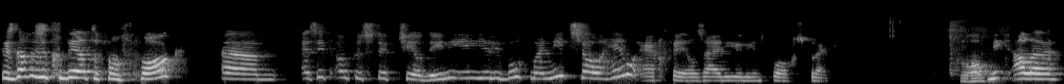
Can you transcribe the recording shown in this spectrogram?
Dus dat is het gedeelte van Fog. Ehm, er zit ook een stuk Cialdini in jullie boek, maar niet zo heel erg veel, zeiden jullie in het voorgesprek. Klopt. Niet alle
